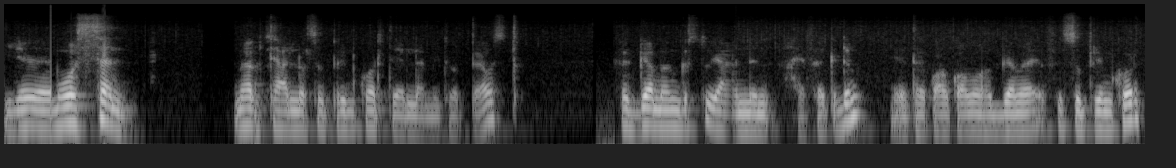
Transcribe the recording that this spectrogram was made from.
የመወሰን መብት ያለው supreme court የለም ኢትዮጵያ ውስጥ። ህገ መንግስቱ ያንን አይፈቅድም። የተቋቋመው supreme court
